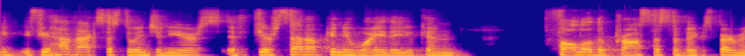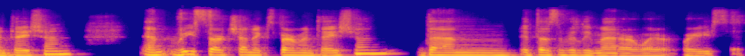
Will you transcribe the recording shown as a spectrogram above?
if, you have access to engineers, if you're set up in a way that you can follow the process of experimentation, and research and experimentation, then it doesn't really matter where, where you sit.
